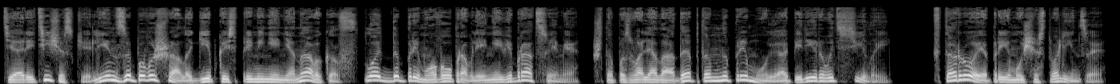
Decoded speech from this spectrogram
Теоретически, линза повышала гибкость применения навыков вплоть до прямого управления вибрациями, что позволяло адептам напрямую оперировать силой. Второе преимущество линзы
